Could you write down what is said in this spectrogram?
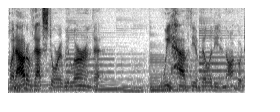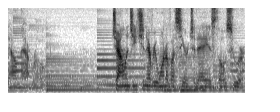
But out of that story, we learn that we have the ability to not go down that road. Challenge each and every one of us here today as those who are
